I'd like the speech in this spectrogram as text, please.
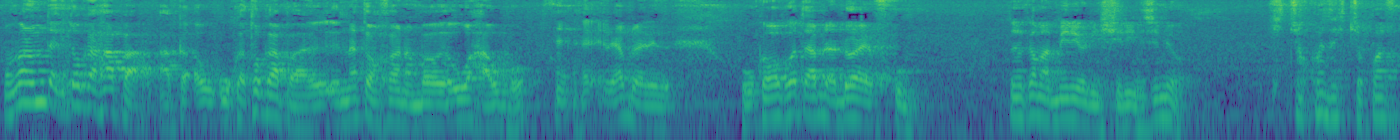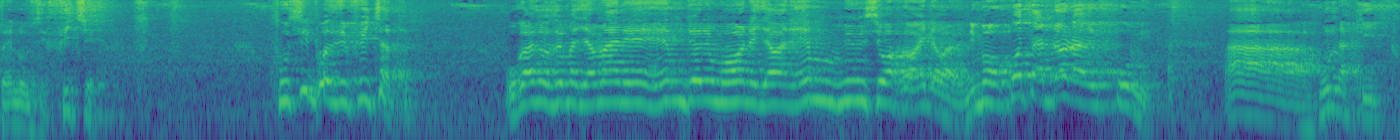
Kwa mfano mtu akitoka hapa aka, ukatoka hapa natoa mfano ambao huwa haupo labda ukaokota labda dola 10,000 Tuna kama milioni 20 si ndio? Kitu cha kwanza kitu cha kwanza utaenda uzifiche. Usipozificha tu. Ukaanza kusema jamani hem njoni muone jamani hem mimi si wa kawaida wala nimeokota dola 10,000 ah huna kitu.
